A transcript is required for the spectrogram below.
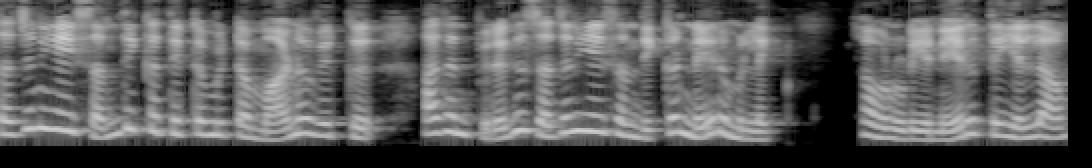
சஜனியை சந்திக்க திட்டமிட்ட மாணவிற்கு அதன் பிறகு சஜனியை சந்திக்க நேரமில்லை. அவனுடைய நேரத்தை எல்லாம்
